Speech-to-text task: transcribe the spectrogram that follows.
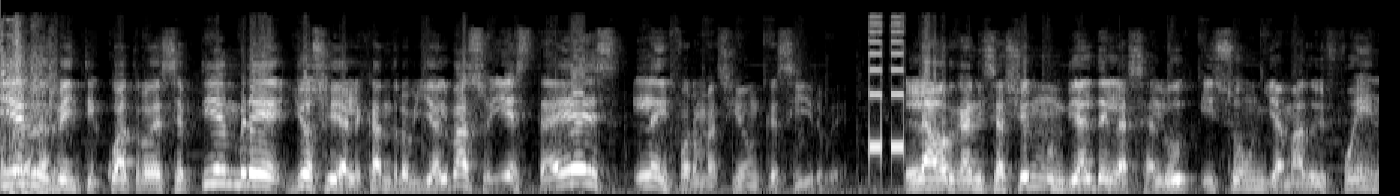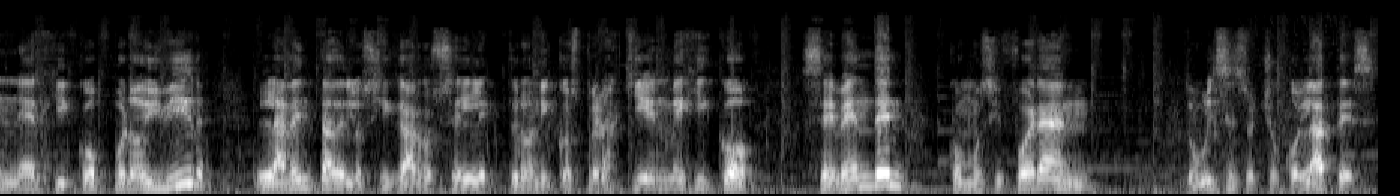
Viernes 24 de septiembre, yo soy Alejandro Villalbazo y esta es la información que sirve. La Organización Mundial de la Salud hizo un llamado y fue enérgico prohibir la venta de los cigarros electrónicos, pero aquí en México se venden como si fueran dulces o chocolates.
